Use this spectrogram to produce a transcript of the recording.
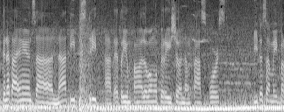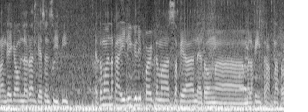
Nandito na tayo ngayon sa Native Street at ito yung pangalawang operation ng task force dito sa may barangay Kaunlaran, Quezon City. Ito mga naka-illegally park na mga sasakyan, itong ah, malaking truck na to.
